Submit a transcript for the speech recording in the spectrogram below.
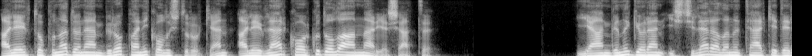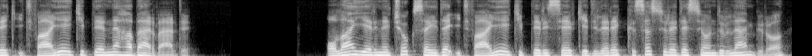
Alev topuna dönen büro panik oluştururken alevler korku dolu anlar yaşattı. Yangını gören işçiler alanı terk ederek itfaiye ekiplerine haber verdi. Olay yerine çok sayıda itfaiye ekipleri sevk edilerek kısa sürede söndürülen büro,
